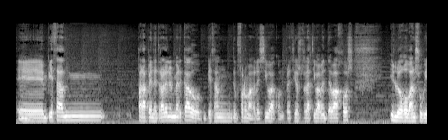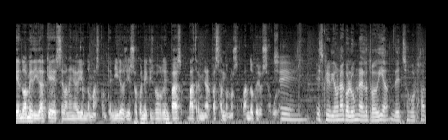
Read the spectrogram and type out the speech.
Eh, empiezan para penetrar en el mercado, empiezan de forma agresiva con precios relativamente bajos y luego van subiendo a medida que se van añadiendo más contenidos. Y eso con Xbox Game Pass va a terminar pasando no sé cuándo, pero seguro. Sí. Escribió una columna el otro día, de hecho, Borja,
